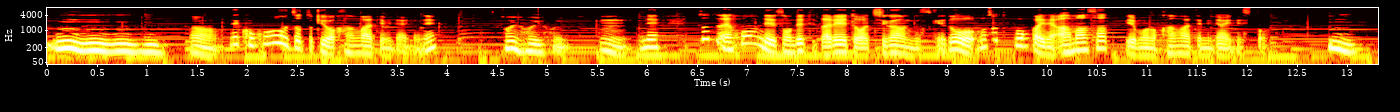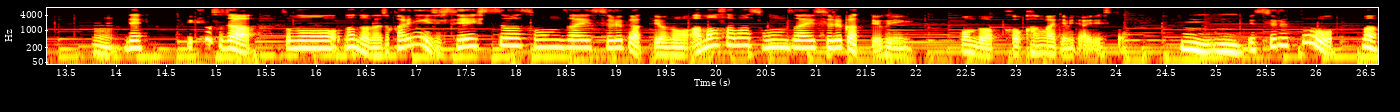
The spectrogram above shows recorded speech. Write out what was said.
うんうんうんうん。で、ここをちょっと今日は考えてみたいんだね。うん。はいはいはい。うん。で、ちょっとね、本でその出てた例とは違うんですけど、もうちょっと今回ね、甘さっていうものを考えてみたいですと。うん。うん。で、いくとさ、じゃあ、そその、なんだろうな、じゃあ仮に性質は存在するかっていうのを、甘さは存在するかっていうふうに、今度はこう考えてみたいですと。うんうん。で、すると、まあ、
